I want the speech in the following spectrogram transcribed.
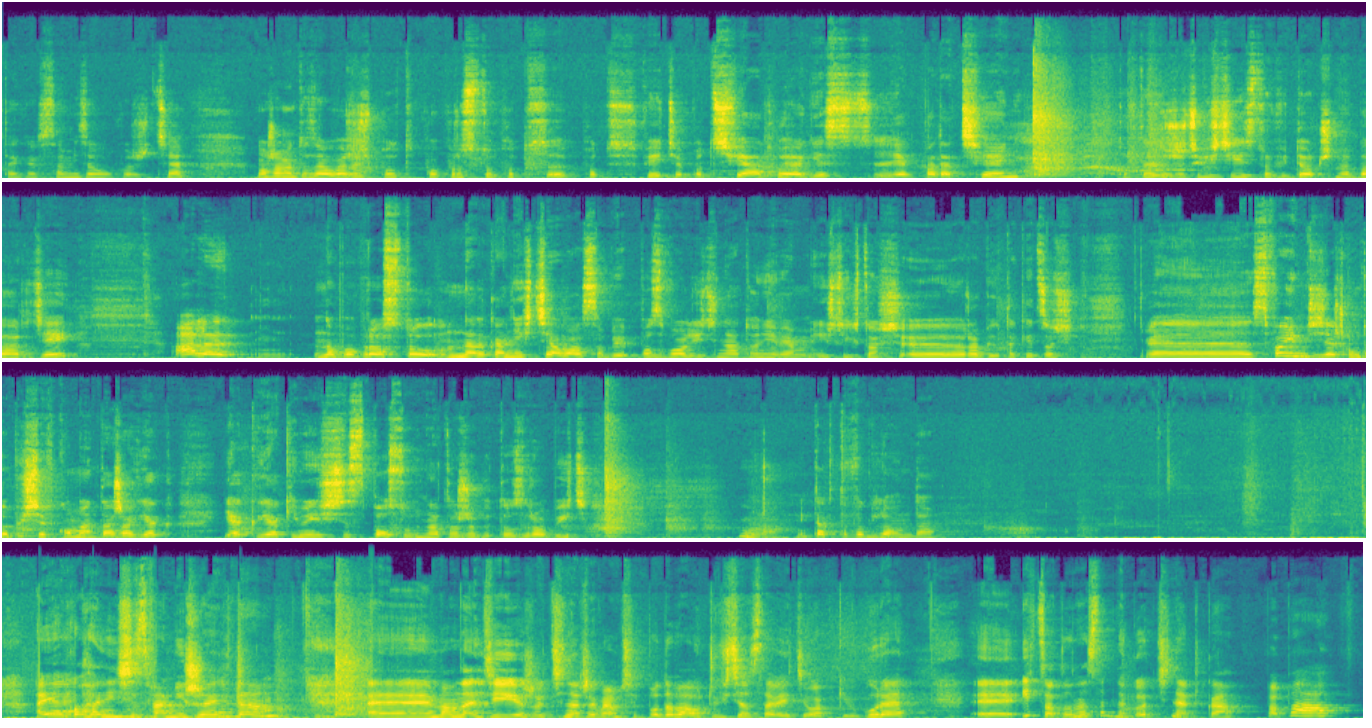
tak jak sami zauważycie. Możemy to zauważyć pod, po prostu pod, pod, wiecie, pod światło, jak, jest, jak pada cień, to wtedy rzeczywiście jest to widoczne bardziej. Ale no po prostu Nelka nie chciała sobie pozwolić na to, nie wiem, jeśli ktoś e, robił takie coś e, swoim dzieciaczkom, to piszcie w komentarzach, jak, jak, jaki mieliście sposób na to, żeby to zrobić. No i tak to wygląda. A ja, kochani, się z Wami żegnam. E, mam nadzieję, że odcinek Wam się podobał. Oczywiście zostawiajcie łapki w górę. E, I co, do następnego odcineczka. Pa, pa!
